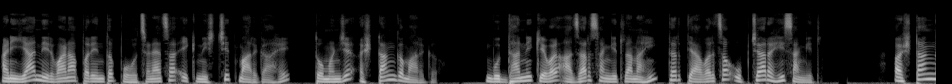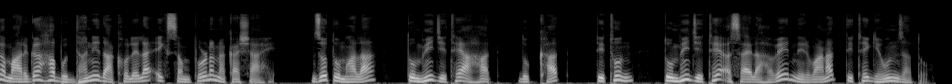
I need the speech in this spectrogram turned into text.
आणि या निर्वाणापर्यंत पोहोचण्याचा एक निश्चित मार्ग आहे तो म्हणजे अष्टांग मार्ग. बुद्धांनी केवळ आजार सांगितला नाही तर त्यावरचा उपचारही सांगितला. अष्टांग मार्ग हा बुद्धांनी दाखवलेला एक संपूर्ण नकाशा आहे जो तुम्हाला तुम्ही जिथे आहात दुःखात तिथून तुम्ही जिथे असायला हवे निर्वाणात तिथे घेऊन जातो.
